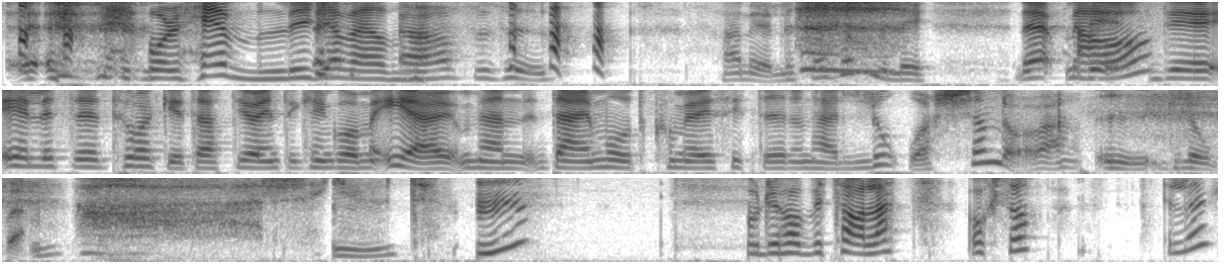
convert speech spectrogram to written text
Vår hemliga vän. ja precis. Han är lite hemlig. Nej, men Ja. det, det är lite tråkigt att jag inte kan gå med er, men däremot kommer jag ju sitta i den här logen då va, i Globen. Herregud. Mm. Och du har betalat också? Eller?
